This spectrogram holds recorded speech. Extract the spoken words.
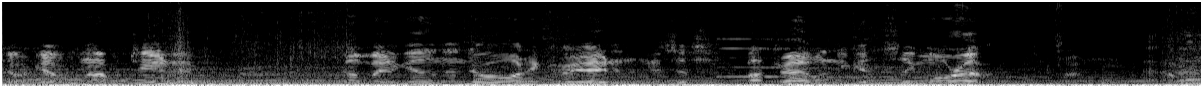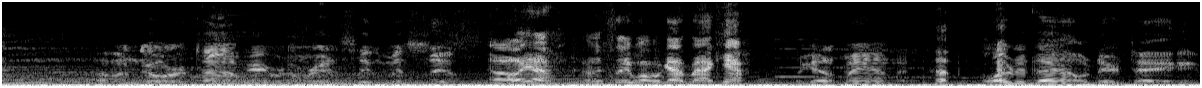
sure give us an opportunity to come be together and enjoy what he created. It's just by traveling you get to see more of it. So I've enjoyed our time here, but I'm ready to see the Mississippi. Oh yeah. Let me see what we got back here. We got a man that loaded down with deer tag.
